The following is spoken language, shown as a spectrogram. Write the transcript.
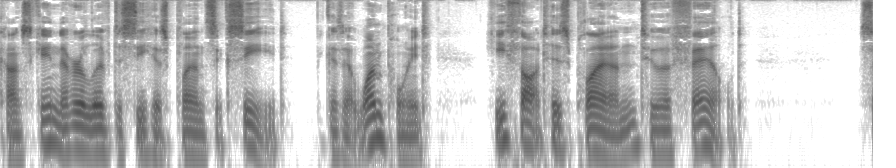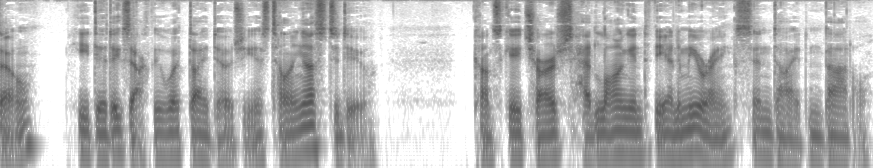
Kansuke never lived to see his plan succeed, because at one point he thought his plan to have failed. So, he did exactly what Daidoji is telling us to do. Kansuke charged headlong into the enemy ranks and died in battle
